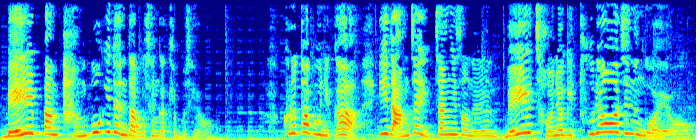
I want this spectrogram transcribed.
매일 밤 반복이 된다고 생각해 보세요. 그렇다 보니까 이 남자 입장에서는 매일 저녁이 두려워지는 거예요.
